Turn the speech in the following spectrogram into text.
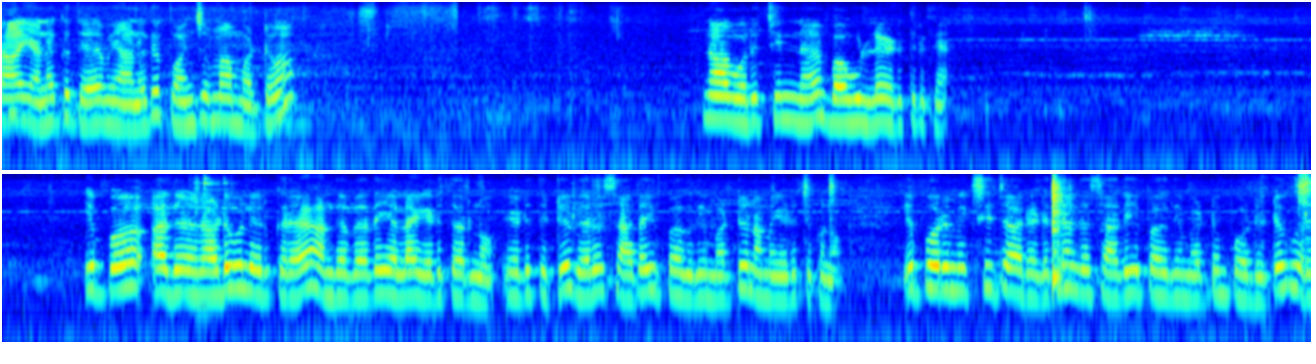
நான் எனக்கு தேவையானது கொஞ்சமாக மட்டும் நான் ஒரு சின்ன பவுலில் எடுத்திருக்கேன். இப்போது அது நடுவில் இருக்கிற அந்த விதையெல்லாம் எடுத்துடணும் எடுத்துட்டு வெறும் சதை பகுதி மட்டும் நம்ம எடுத்துக்கணும். இப்போ ஒரு மிக்சி ஜார் எடுத்து அந்த சதை பகுதி மட்டும் போட்டுட்டு ஒரு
